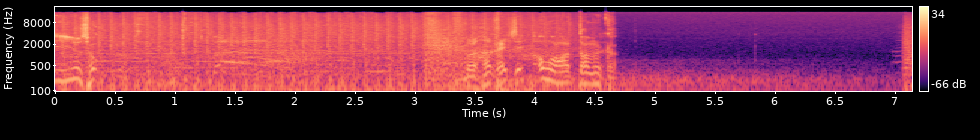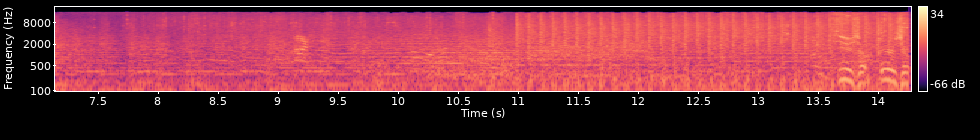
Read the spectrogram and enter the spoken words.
よいしょ。これ破壊しておおダメか。よいしょよいしょ。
